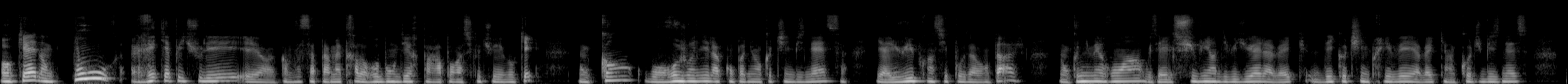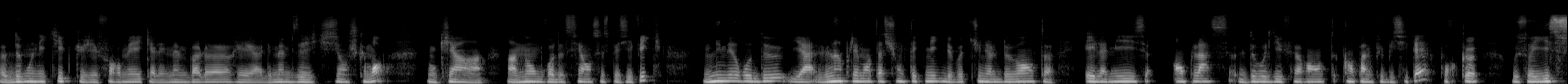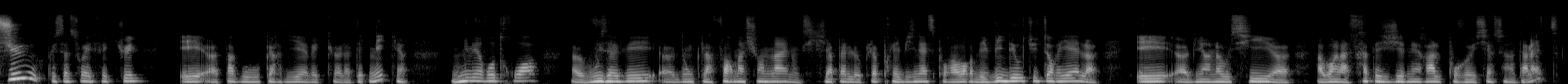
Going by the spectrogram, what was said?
Ok, donc pour récapituler, et comme ça, ça permettra de rebondir par rapport à ce que tu as évoqué. Donc, quand vous rejoignez l'accompagnement coaching business, il y a huit principaux avantages. Donc, numéro un, vous avez le suivi individuel avec des coachings privés, avec un coach business euh, de mon équipe que j'ai formé, qui a les mêmes valeurs et les mêmes exigences que moi. Donc, il y a un, nombre de séances spécifiques. Numéro 2, il y a l'implémentation technique de votre tunnel de vente et la mise en place de vos différentes campagnes publicitaires pour que vous soyez sûr que ça soit effectué et euh, pas que vous vous perdiez avec euh, la technique. Numéro 3, euh, vous avez donc la formation online, ce qui s'appelle le Club Pré-Business pour avoir des vidéos tutoriels et bien là aussi avoir la stratégie générale pour réussir sur Internet.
